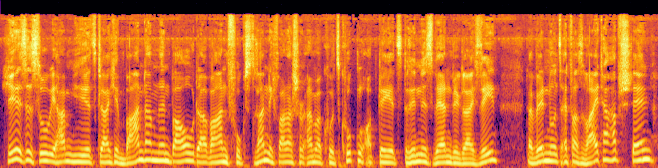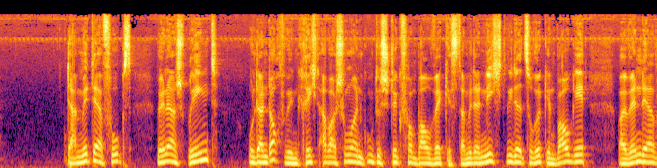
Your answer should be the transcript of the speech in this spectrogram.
Hier ist es so, wir haben hier jetzt gleich im Bahndamm einen Bau, da war ein Fuchs dran. Ich war da schon einmal kurz gucken, ob der jetzt drin ist, werden wir gleich sehen. Da werden wir uns etwas weiter abstellen, damit der Fuchs, wenn er springt, und dann doch Wind kriegt, aber schon mal ein gutes Stück vom Bau weg ist, damit er nicht wieder zurück in den Bau geht. Weil wenn der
